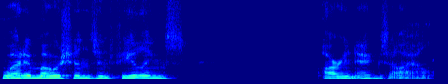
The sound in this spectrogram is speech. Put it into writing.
What emotions and feelings are in exile?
